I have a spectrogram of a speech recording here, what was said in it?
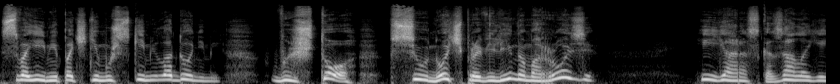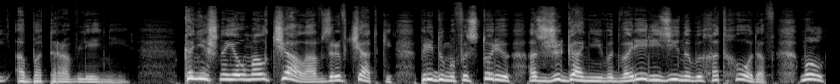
своими почти мужскими ладонями. «Вы что, всю ночь провели на морозе?» И я рассказала ей об отравлении. Конечно, я умолчала о взрывчатке, придумав историю о сжигании во дворе резиновых отходов, мол,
